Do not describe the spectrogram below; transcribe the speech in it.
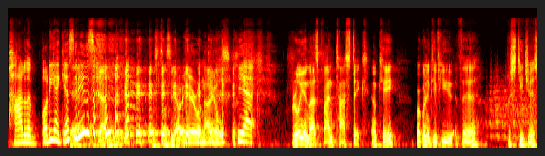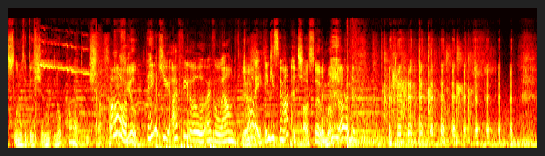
part of the body. I guess it is. Let's toss it out hair or nails. Yeah. Brilliant. That's fantastic. Okay. We're going to give you the prestigious limited edition notepad. Misha. How do Oh, you feel? thank you. I feel overwhelmed with Yeah. joy. Thank you so much. Awesome. Well done.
